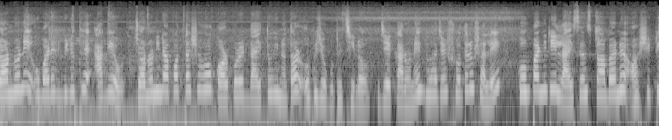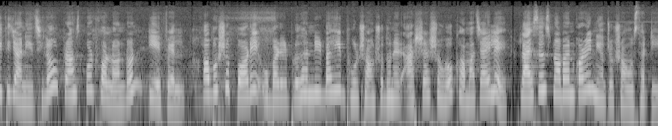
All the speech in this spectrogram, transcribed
লন্ডনে উবারের বিরুদ্ধে আগেও জননিরাপত্তা সহ কর্পোরেট দায়িত্বহীনতার অভিযোগ উঠেছিল। যে কারণে দু হাজার সতেরো সালে কোম্পানিটির লাইসেন্স নবায়নে অস্বীকৃতি জানিয়েছিল ট্রান্সপোর্ট ফর লন্ডন টিএফএল অবশ্য পরে উবারের প্রধান নির্বাহী ভুল সংশোধনের আশ্বাস সহ ক্ষমা চাইলে লাইসেন্স নবায়ন করে নিয়ন্ত্রক সংস্থাটি।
